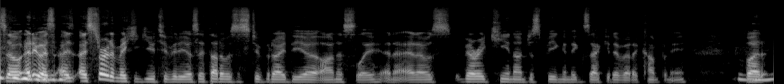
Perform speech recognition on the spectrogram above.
So, anyways, I, I started making YouTube videos. I thought it was a stupid idea, honestly, and and I was very keen on just being an executive at a company. But mm-hmm.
